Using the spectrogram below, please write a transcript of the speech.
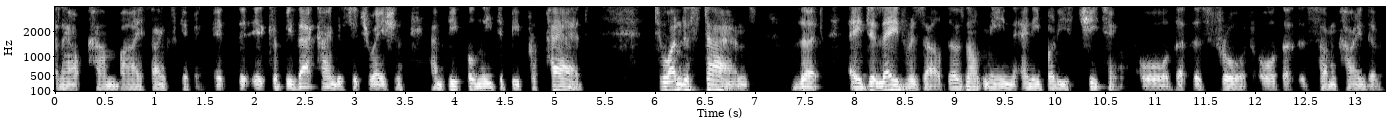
an outcome by Thanksgiving. It's it could be that kind of situation, and people need to be prepared to understand that a delayed result does not mean anybody's cheating or that there's fraud or that there's some kind of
